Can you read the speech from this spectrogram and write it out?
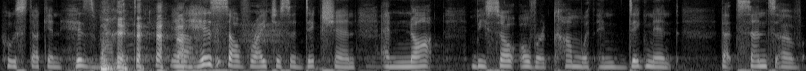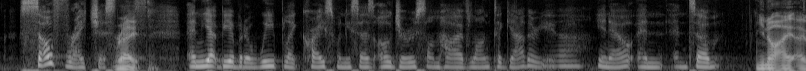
who's stuck in his vomit, in his self righteous addiction, and not be so overcome with indignant, that sense of self righteousness? Right. And yet be able to weep like Christ when he says, Oh, Jerusalem, how I've longed to gather you. You know? And, and so, You know, I I,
